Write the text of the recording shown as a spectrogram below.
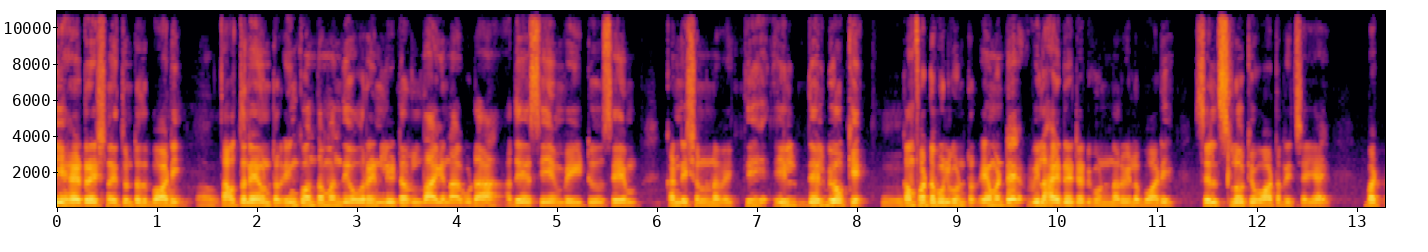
డీహైడ్రేషన్ అవుతుంటుంది బాడీ తాగుతూనే ఉంటారు. ఇంకొంతమంది ఓ రెండు లీటర్లు తాగినా కూడా అదే సేమ్ వెయిట్ సేమ్ కండిషన్ ఉన్న వ్యక్తి దే విల్ బి ఓకే. కంఫర్టబుల్గా ఉంటారు. ఏమంటే వీళ్ళు హైడ్రేటెడ్గా ఉన్నారు వీళ్ళ బాడీ సెల్స్లోకి వాటర్ రీచ్ అయ్యాయి. బట్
